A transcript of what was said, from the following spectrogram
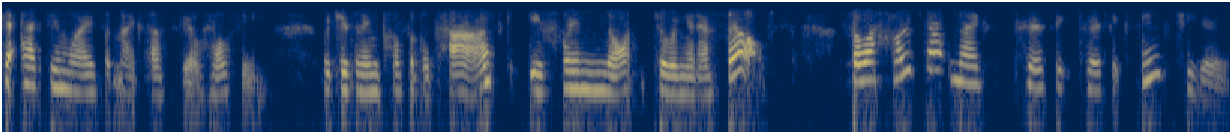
to act in ways that makes us feel healthy, which is an impossible task if we're not doing it ourselves. So I hope that makes perfect, perfect sense to you.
